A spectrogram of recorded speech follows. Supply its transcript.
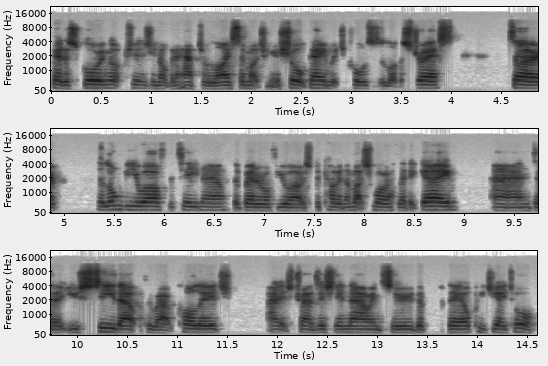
better scoring options. You're not going to have to rely so much on your short game, which causes a lot of stress. So the longer you are off the tee now, the better off you are. It's becoming a much more athletic game, and uh, you see that throughout college. and it's transitioning now into the, the LPGA Tour.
